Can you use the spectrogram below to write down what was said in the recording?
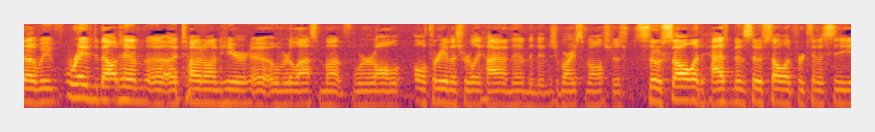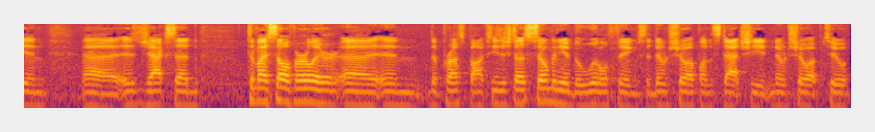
uh, we've raved about him a, a ton on here uh, over the last month. We're all, all three of us really high on him. And then Jabari Small's just so solid, has been so solid for Tennessee. And uh, as Jack said to myself earlier uh, in the press box, he just does so many of the little things that don't show up on the stat sheet and don't show up to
